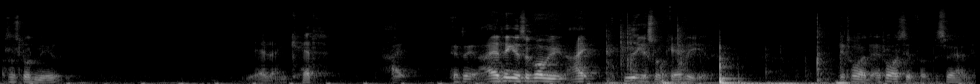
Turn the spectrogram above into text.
og så slå den ihjel. Eller en kat. Nej, jeg, tænker- nej, jeg tænker, så går vi... Nej, jeg gider ikke at slå katte ihjel. Jeg tror, jeg, jeg tror også, det er for besværligt.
